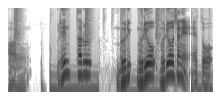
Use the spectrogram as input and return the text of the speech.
あの、レンタル無料、無料じゃねえ、えっと、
